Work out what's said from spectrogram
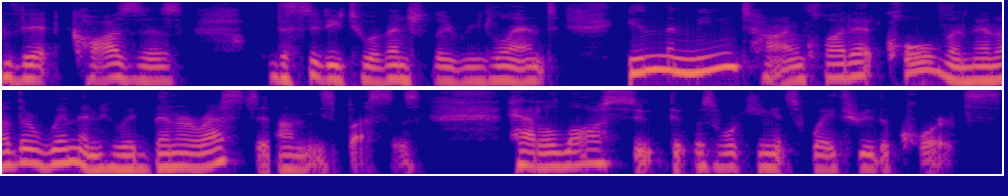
that causes the city to eventually relent. In the meantime, Claudette Colvin and other women who had been arrested on these buses had a lawsuit that was working its way through the courts.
